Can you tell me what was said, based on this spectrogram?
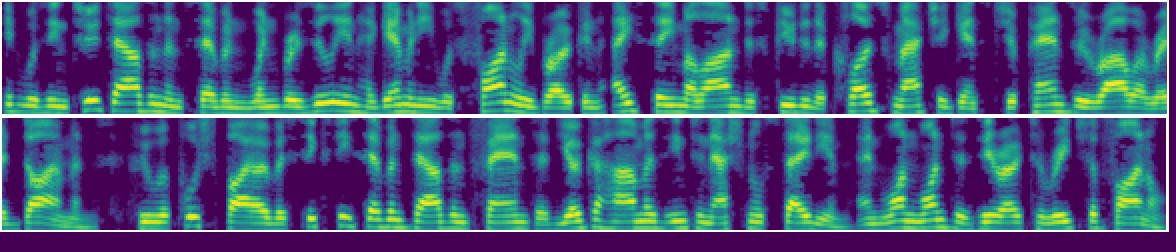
It was in 2007 when Brazilian hegemony was finally broken, AC Milan disputed a close match against Japan's Urawa Red Diamonds, who were pushed by over 67,000 fans at Yokohama's International Stadium, and won 1-0 to reach the final.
